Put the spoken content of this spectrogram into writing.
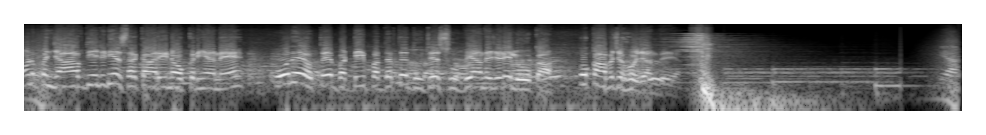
ਹੁਣ ਪੰਜਾਬ ਦੀਆਂ ਜਿਹੜੀਆਂ ਸਰਕਾਰੀ ਨੌਕਰੀਆਂ ਨੇ, ਉਹਦੇ ਉੱਤੇ ਵੱਡੀ ਪੱਧਰ ਤੇ ਦੂਜੇ ਸੂਬਿਆਂ ਦੇ ਜਿਹੜੇ ਲੋਕ ਆ, ਉਹ ਕਾਬਜ਼ ਹੋ ਜਾਂਦੇ ਆ।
